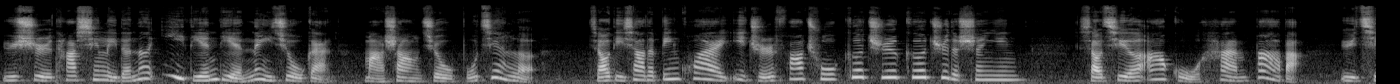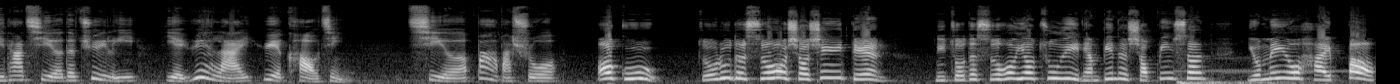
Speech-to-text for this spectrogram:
于是他心里的那一点点内疚感马上就不见了。脚底下的冰块一直发出咯吱咯吱的声音。小企鹅阿古和爸爸与其他企鹅的距离也越来越靠近。企鹅爸爸说：“阿古，走路的时候小心一点。你走的时候要注意两边的小冰山有没有海豹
